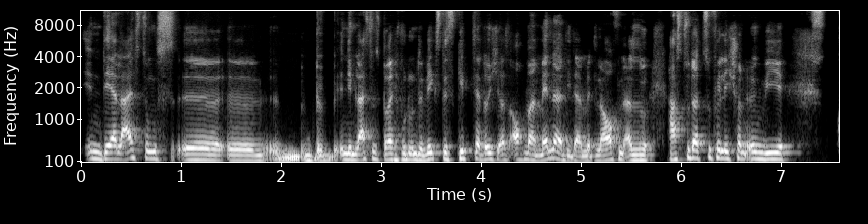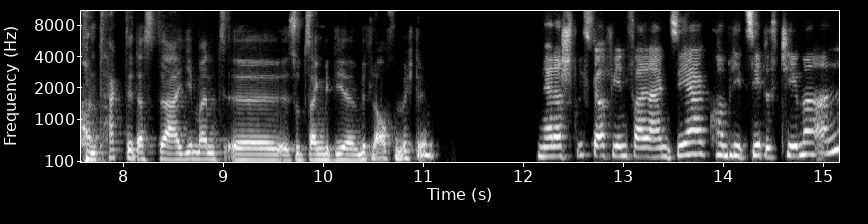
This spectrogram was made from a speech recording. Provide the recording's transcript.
in der Leistungs, äh, äh, in dem Leistungsbereich, wo du unterwegs bist, gibt es ja durchaus auch mal Männer, die da mitlaufen. Also hast du da zufällig schon irgendwie Kontakte, dass da jemand äh, sozusagen mit dir mitlaufen möchte? Ja, da sprichst du auf jeden Fall ein sehr kompliziertes Thema an.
